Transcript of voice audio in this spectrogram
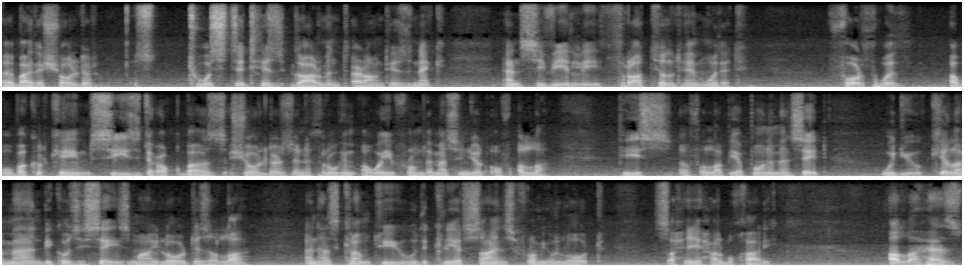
uh, by the shoulder, twisted his garment around his neck, and severely throttled him with it. Forthwith, Abu Bakr came, seized Uqba's shoulders, and threw him away from the Messenger of Allah peace uh, of Allah be upon him, and said, Would you kill a man because he says, My Lord is Allah, and has come to you with the clear signs from your Lord? Sahih al Bukhari. Allah has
